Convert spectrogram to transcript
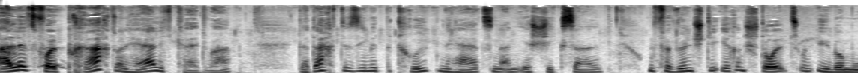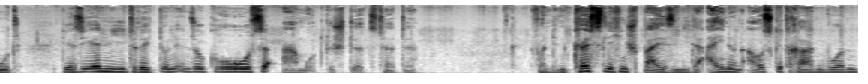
alles voll Pracht und Herrlichkeit war, da dachte sie mit betrübtem Herzen an ihr Schicksal und verwünschte ihren Stolz und Übermut, der sie erniedrigt und in so große Armut gestürzt hatte. Von den köstlichen Speisen, die da ein- und ausgetragen wurden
